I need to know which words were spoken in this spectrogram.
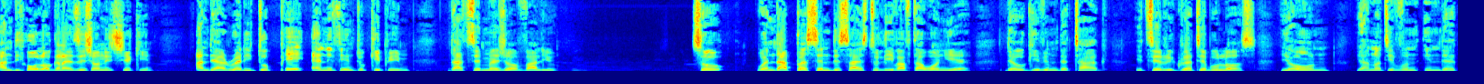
and the whole organization is shaking, and they are ready to pay anything to keep him, that's a measure of value. So when that person decides to leave after one year, they will give him the tag. It's a regrettable loss. Your own, you are not even in the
